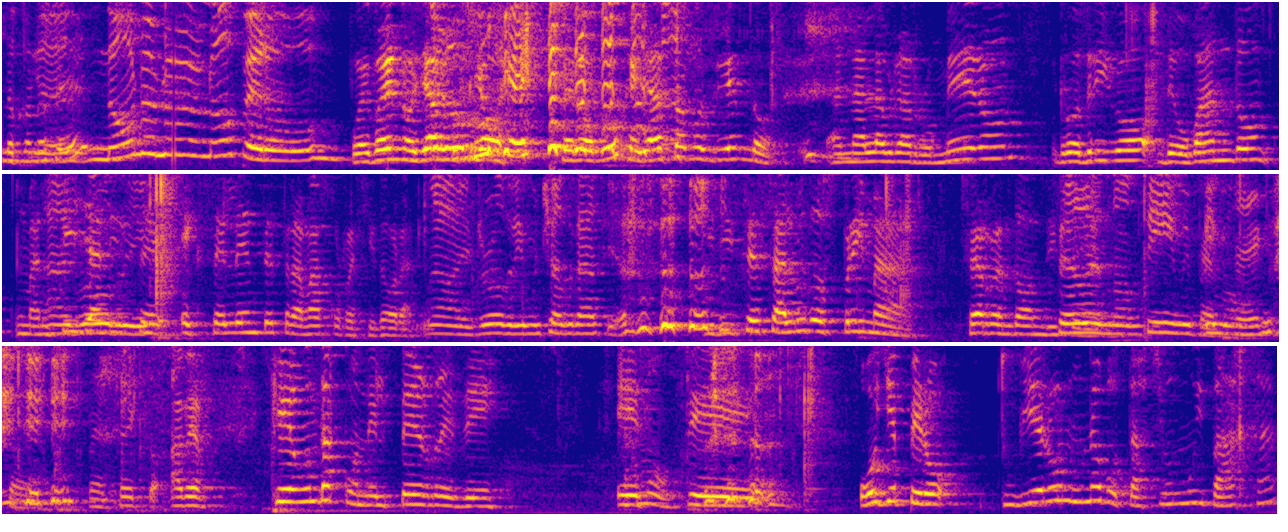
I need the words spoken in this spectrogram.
¿Lo conoces? No, no, no, no, no, pero... Pues bueno, ya pero ruge. Pero ruge, ya estamos viendo. Ana Laura Romero. Rodrigo de Obando Mantilla dice, excelente trabajo, regidora. Ay, Rodri, muchas gracias. Y dice, saludos, prima. Ferrendón dice. Ferrendón, sí, mi primo. Perfecto, perfecto. A ver, ¿qué onda con el PRD? Este, oye, pero tuvieron una votación muy baja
